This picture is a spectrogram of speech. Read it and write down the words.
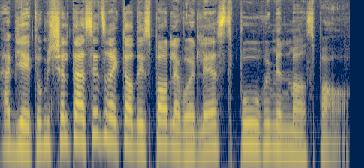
À bientôt. Michel Tassé, directeur des sports de la Voix de l'Est pour Humainement Sport.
